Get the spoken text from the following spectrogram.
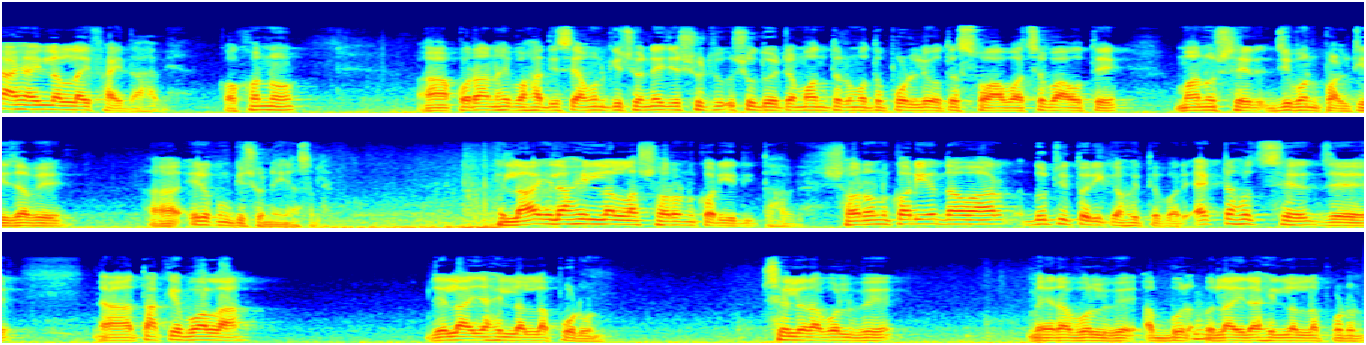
লাইহাল্লাহ ফায়দা হবে। কখনো কোরআন হাদিসে এমন কিছু নেই যে শুধু এটা মন্ত্রের মতো পড়লে ওতে সোয়াব আছে বা ওতে মানুষের জীবন পাল্টিয়ে যাবে। এরকম কিছু নেই আসলে। লাহিল্লাহ স্মরণ করিয়ে দিতে হবে। স্মরণ করিয়ে দেওয়ার দুটি তরিকা হইতে পারে। একটা হচ্ছে যে তাকে বলা যে লাহিল্লাহ পড়ুন। ছেলেরা বলবে, মেয়েরা বলবে আব্বুল লাহিল্লাহ পড়ুন।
